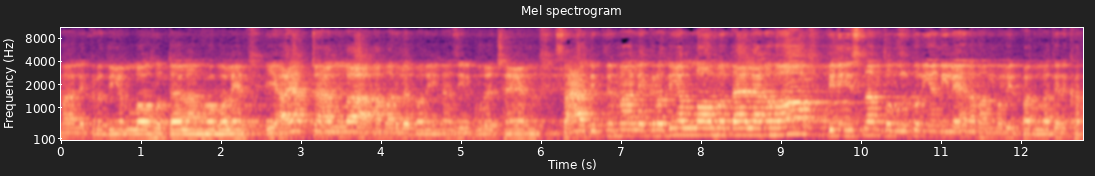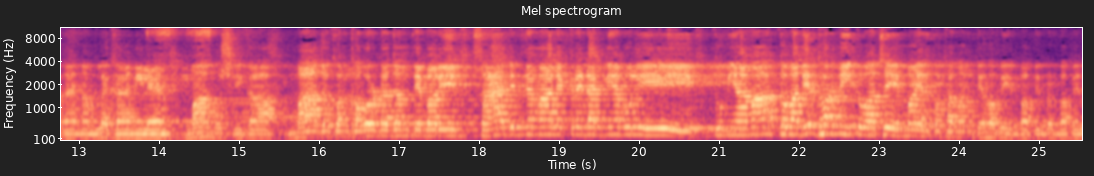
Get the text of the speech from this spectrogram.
মালিক আমার ব্যাপারে নাজিল করেছেন। সাদ ইবনে মালিক রাদিয়াল্লাহু তাআলা তিনি ইসলাম কবুল করিয়া নিলেন। আমার নবীর পাগলাদের খাতায় নাম লেখা নিলেন। মা মুশরিকা, মা যখন খবরটা জানতে পারে বলি, তুমি আমার, তোমাদের ধর্মেই তো আছে, মায়ের কথা মানতে হবে, বাপের বাপের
